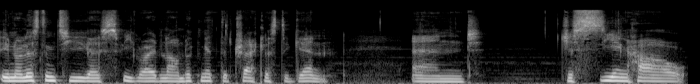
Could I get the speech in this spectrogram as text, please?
you know, listening to you guys speak right now, I'm looking at the track list again and just seeing how.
